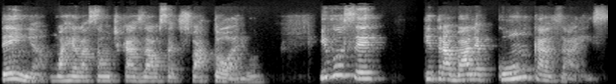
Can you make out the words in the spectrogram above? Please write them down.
tenha uma relação de casal satisfatório. E você que trabalha com casais,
